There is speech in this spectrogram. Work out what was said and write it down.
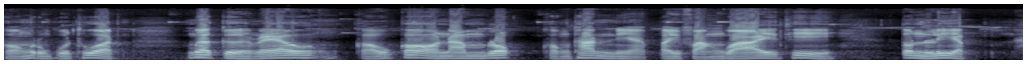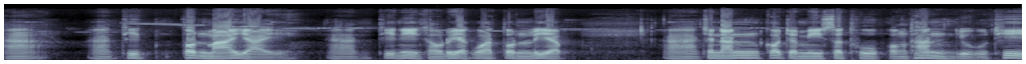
ของหลวงปู่ทวด เมื่อเกิดแล้วเขาก็นำรกของท่านเนี่ยไปฝังไว้ที่ต้นเลียบนะฮะที่ต้นไม้ใหญ่ที่นี่เขาเรียกว่าต้นเลียบอ่าฉะนั้นก็จะมีสถูปของท่านอยู่ที่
